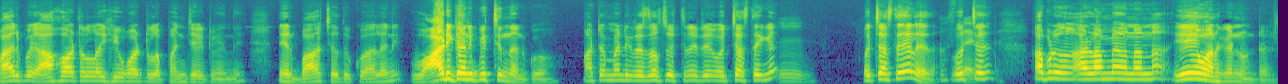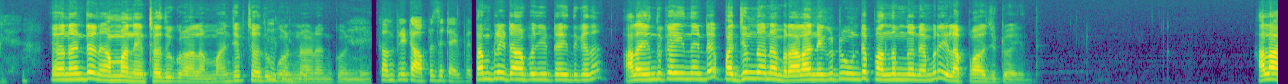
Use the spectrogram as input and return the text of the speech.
పారిపోయి ఆ హోటల్లో ఈ హోటల్లో పని చేయటం ఏంది నేను బాగా చదువుకోవాలని వాడికి అనిపించింది అనుకో ఆటోమేటిక్ రిజల్ట్స్ వచ్చినట్టు వచ్చేస్తాయిగా వచ్చేస్తాయా లేదా? వచ్చే అప్పుడు వాళ్ళ అమ్మ ఏమనకండి ఉంటాడు? ఏమనంటే అమ్మ నేను చదువుకోవాలమ్మా అని చెప్పి చదువుకుంటున్నాడు అనుకోండి. కంప్లీట్ ఆపోజిట్ అయిపోతుంది కంప్లీట్ ఆపోజిట్ అయింది కదా. అలా ఎందుకు అయిందంటే పద్దెనిమిదో నెంబర్ అలా నెగిటివ్ ఉంటే పంతొమ్మిదో నెంబర్ ఇలా పాజిటివ్ అయింది. అలా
